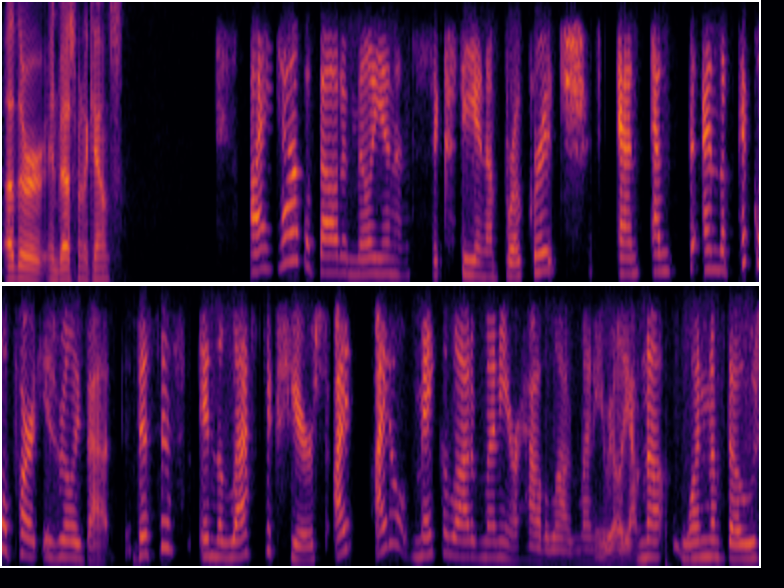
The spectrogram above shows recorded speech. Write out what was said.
other investment accounts? I have about a million and sixty in a brokerage, and and and the pickle part is really bad. This is in the last six years. I I don't make a lot of money or have a lot of money really. I'm not one of those.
